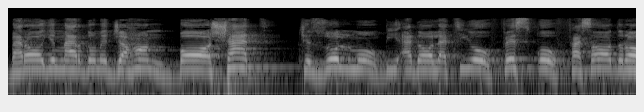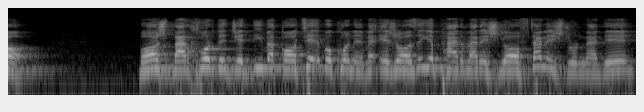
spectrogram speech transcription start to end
برای مردم جهان باشد که ظلم و بیعدالتی و فسق و فساد را باش برخورد جدی و قاطع بکنه و اجازه پرورش یافتنش رو نده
